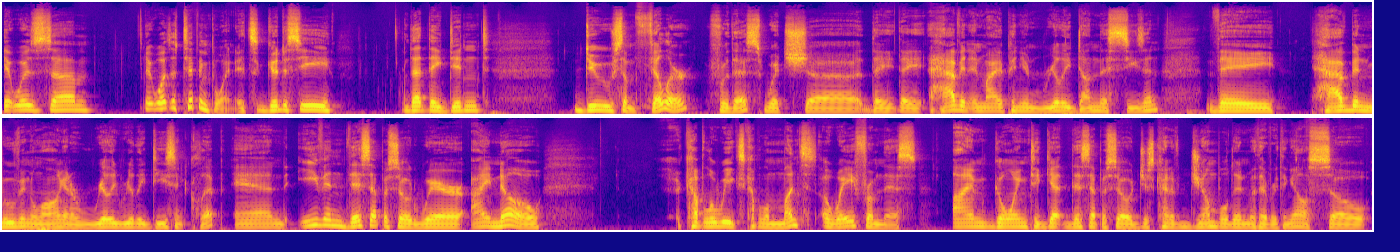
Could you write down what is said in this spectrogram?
it was um, it was a tipping point. It's good to see that they didn't do some filler for this, which uh, they they haven't, in my opinion, really done this season. They have been moving along at a really really decent clip, and even this episode, where I know a couple of weeks, couple of months away from this, I'm going to get this episode just kind of jumbled in with everything else. So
